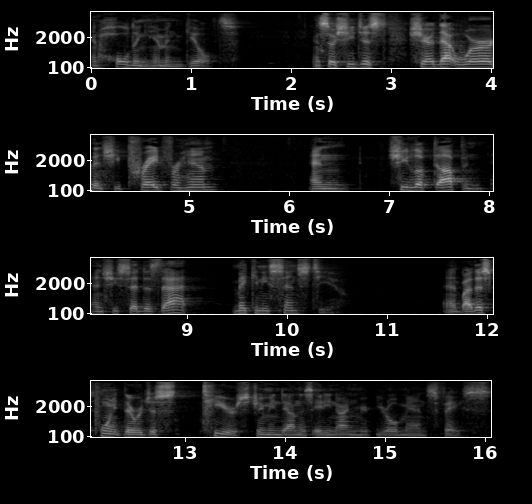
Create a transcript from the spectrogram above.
and holding him in guilt. And so she just shared that word and she prayed for him. And she looked up and, and she said, Does that make any sense to you? And by this point, there were just tears streaming down this 89 year old man's face.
